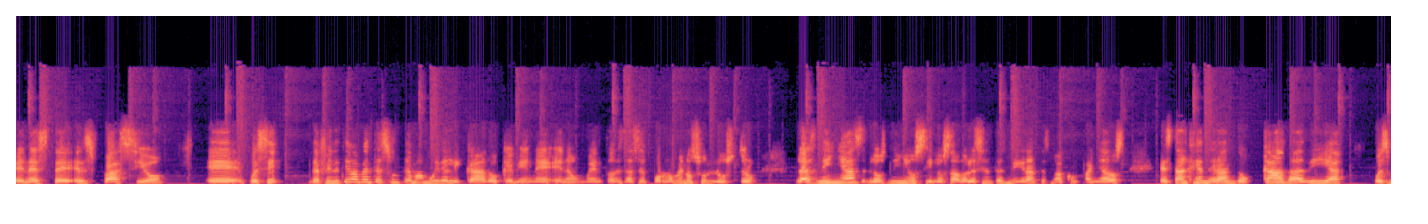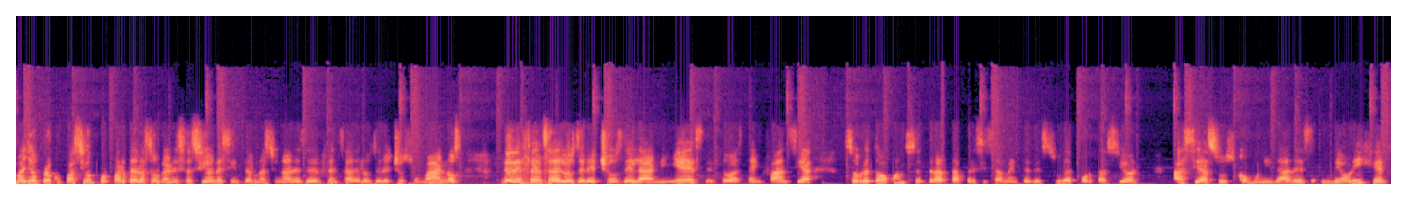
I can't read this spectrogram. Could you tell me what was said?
en este espacio. Eh, pues sí, definitivamente es un tema muy delicado que viene en aumento desde hace por lo menos un lustro. Las niñas, los niños y los adolescentes migrantes no acompañados están generando cada día pues mayor preocupación por parte de las organizaciones internacionales de defensa de los derechos humanos, de defensa de los derechos de la niñez, de toda esta infancia, sobre todo cuando se trata precisamente de su deportación hacia sus comunidades de origen.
